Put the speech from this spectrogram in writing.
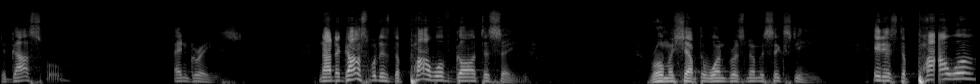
The gospel and grace. Now, the gospel is the power of God to save. Romans chapter 1, verse number 16. It is the power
